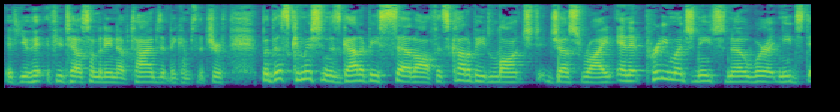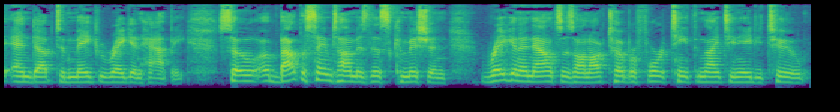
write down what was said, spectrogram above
If you if you tell somebody enough times, it becomes the truth. But this commission has got to be set off. It's got to be launched just right, and it pretty much needs to know where it needs to end up to make Reagan happy. So about the same time as this commission, Reagan announces on October fourteenth, nineteen eighty two,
